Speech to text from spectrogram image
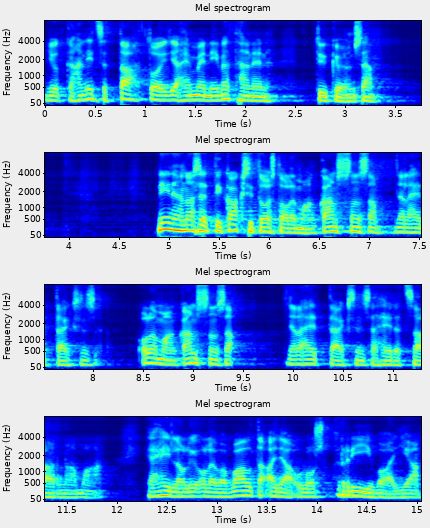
jotka hän itse tahtoi, ja he menivät hänen tykönsä. Niin hän asetti 12 olemaan kanssansa ja lähettääksensä, olemaan kanssansa ja lähettääksensä heidät saarnaamaan. Ja heillä oli oleva valta ajaa ulos riivaajia.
